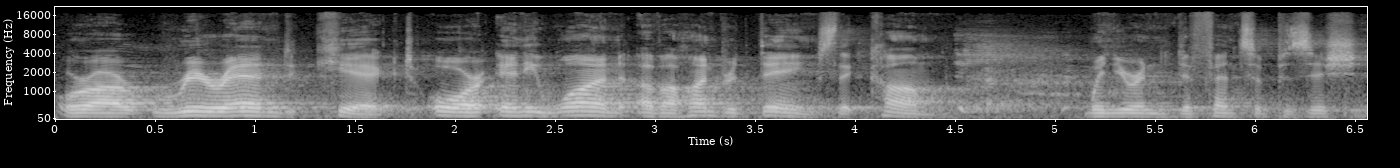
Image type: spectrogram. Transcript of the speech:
or our rear end kicked or any one of a hundred things that come when you're in a defensive position.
